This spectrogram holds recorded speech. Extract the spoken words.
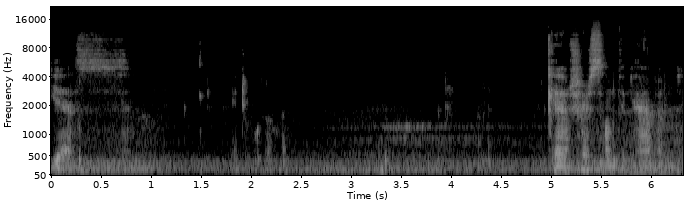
yes. It will. Okay, I'm sure something happened.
